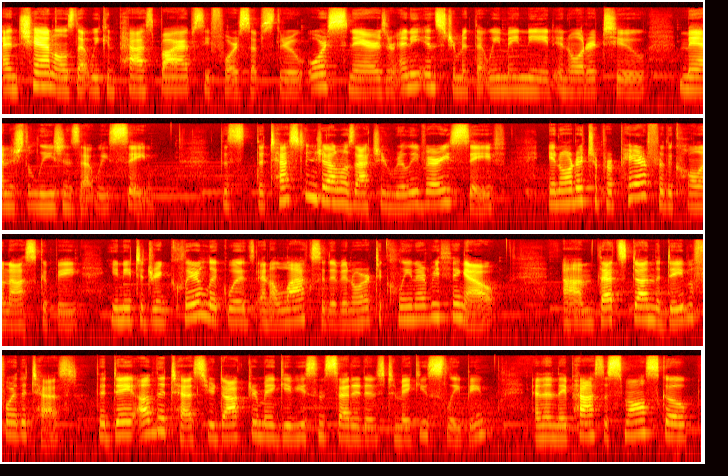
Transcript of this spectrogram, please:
and channels that we can pass biopsy forceps through or snares or any instrument that we may need in order to manage the lesions that we see. This, the test in general is actually really very safe. In order to prepare for the colonoscopy, you need to drink clear liquids and a laxative in order to clean everything out. Um, that's done the day before the test. The day of the test, your doctor may give you some sedatives to make you sleepy, and then they pass a small scope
